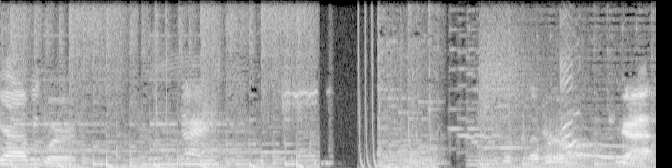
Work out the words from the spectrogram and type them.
Yeah, we were. Alright. Whatever. Forgot.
